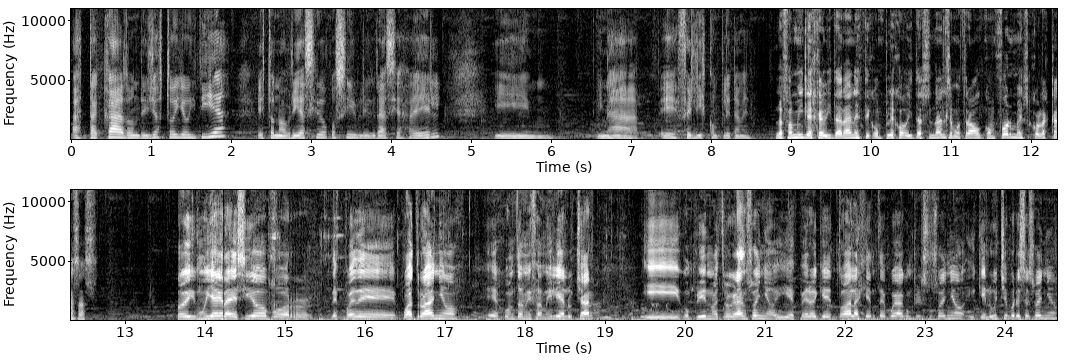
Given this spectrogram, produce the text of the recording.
hasta acá, donde yo estoy hoy día, esto no habría sido posible gracias a Él. Y nada, eh, feliz completamente. Las familias que habitarán este complejo habitacional se mostraron conformes con las casas. Estoy muy agradecido por, después de cuatro años, eh, junto a mi familia, luchar y cumplir nuestro gran sueño. Y espero que toda la gente pueda cumplir su sueño y que luche por ese sueño.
